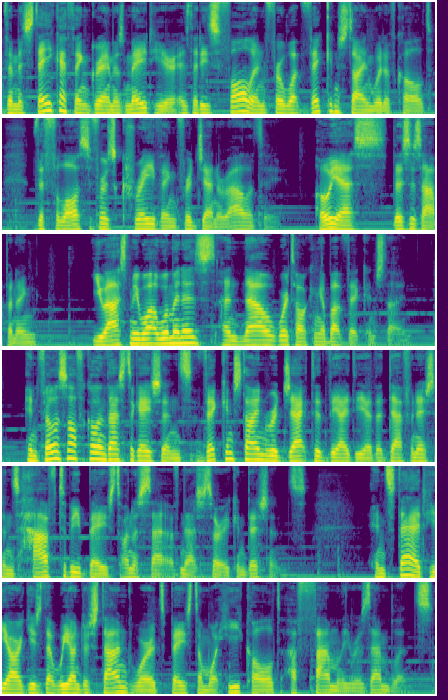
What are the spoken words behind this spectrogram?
The mistake I think Graham has made here is that he's fallen for what Wittgenstein would have called the philosopher's craving for generality. Oh, yes, this is happening. You asked me what a woman is, and now we're talking about Wittgenstein. In philosophical investigations, Wittgenstein rejected the idea that definitions have to be based on a set of necessary conditions. Instead, he argues that we understand words based on what he called a family resemblance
